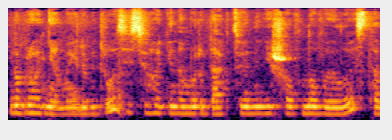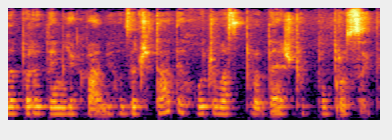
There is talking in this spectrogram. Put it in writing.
Доброго дня, мої любі друзі. Сьогодні нам у редакцію надійшов новий лист, але перед тим як вам його зачитати, хочу вас про дещо попросити.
